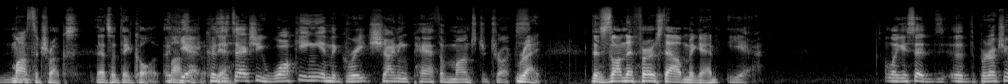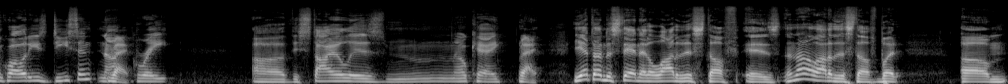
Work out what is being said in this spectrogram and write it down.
monster trucks. That's what they call it. Monster yeah, because it's actually walking in the great shining path of monster trucks. right. This is on their first album again. Yeah. Like I said, uh, the production quality is decent, not Right. great. Uh, the style is mm, okay. Right. You have to understand that a lot of this stuff is not a lot of this stuff, but um,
